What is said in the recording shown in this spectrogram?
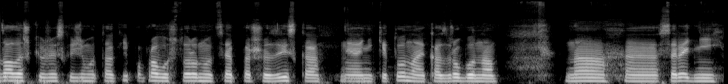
Залишки вже, скажімо так, і по праву сторону це перша зрізка е, Нікітона, яка зроблена на е, середній,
